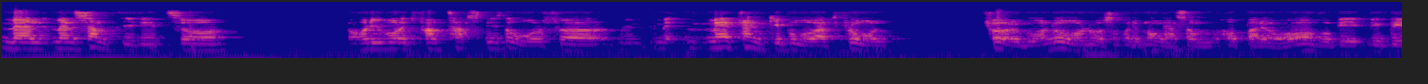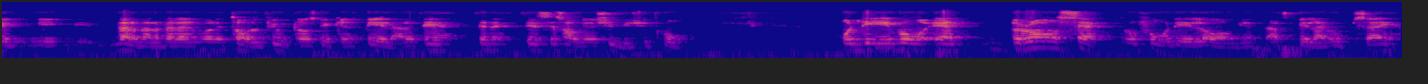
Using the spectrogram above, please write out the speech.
men, men samtidigt så har det ju varit ett fantastiskt år för, med, med tanke på att från föregående år då så var det många som hoppade av och vi, vi, blev, vi, vi värvade väl 12-14 stycken spelare till, till, till säsongen 2022. Och det var ett bra sätt att få det laget att spela ihop sig.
